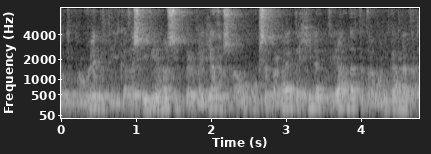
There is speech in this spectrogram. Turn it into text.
ότι προβλέπεται η κατασκευή ενός υπερμεγέθους ναού που ξεπερνάει τα 1030 τετραγωνικά μέτρα.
